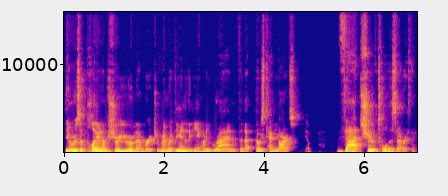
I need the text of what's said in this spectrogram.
There was a play, and I'm sure you remember it. You remember at the end of the game when he ran for that those 10 yards? Yep. That should have told us everything.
